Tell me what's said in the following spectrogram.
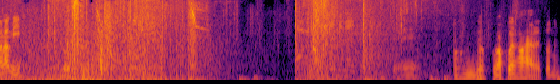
มาแล้วหมี Enemy eliminated โอเคเดี๋ยวเอาเพื่อนเขาหายเลยตัวหนึ่ง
